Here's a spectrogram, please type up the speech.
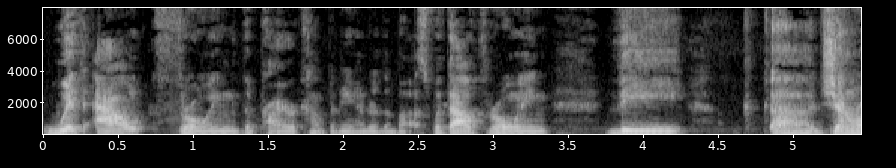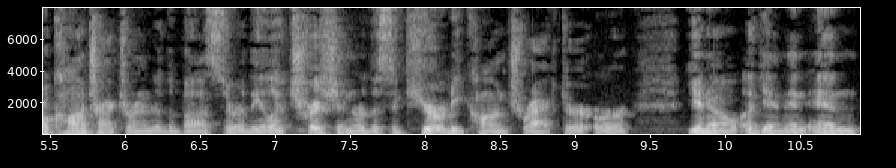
without throwing the prior company under the bus, without throwing the uh, general contractor under the bus or the electrician or the security contractor or you know again and and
